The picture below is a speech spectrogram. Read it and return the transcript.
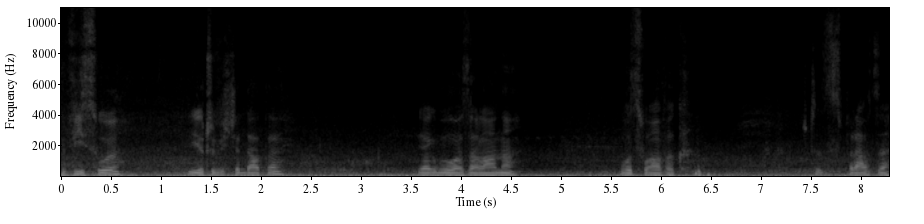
Wisły i oczywiście datę, jak była zalana Włocławek. Jeszcze sprawdzę,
